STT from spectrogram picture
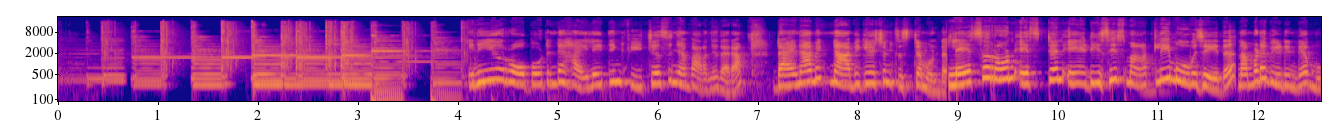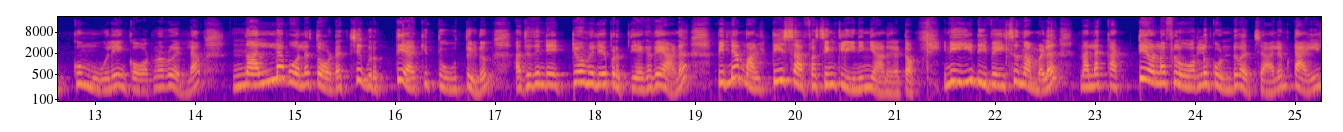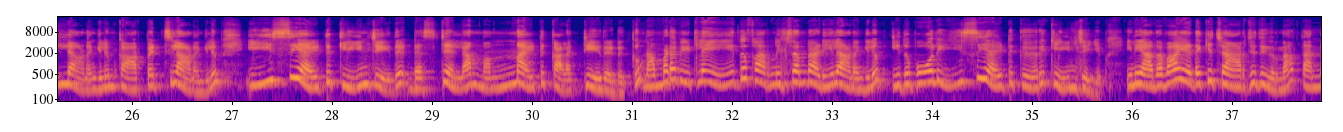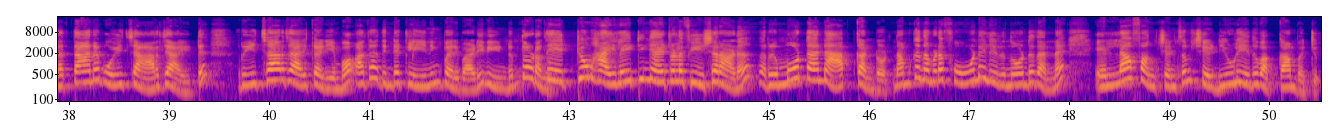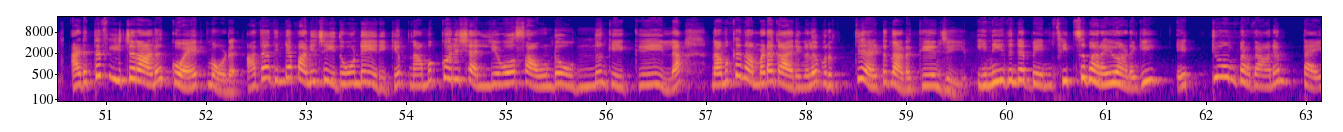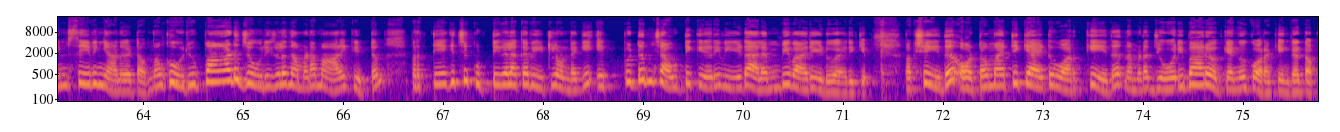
ഇനി ഈ റോബോട്ടിന്റെ ഹൈലൈറ്റിംഗ് ഫീച്ചേഴ്സ് ഞാൻ പറഞ്ഞു തരാം. ഡൈനാമിക് നാവിഗേഷൻ സിസ്റ്റം ഉണ്ട്. Laser on S ten A D C smartly move ചെയ്ത് നമ്മുടെ വീടിന്റെ മുക്കും മൂലയും കോർണറും എല്ലാം നല്ല പോലെ തുടച്ച് വൃത്തിയാക്കി തൂത്തിടും. അത് ഇതിന്റെ ഏറ്റവും വലിയ പ്രത്യേകതയാണ് പിന്നെ മൾട്ടി സർഫസിങ് ക്ലീനിങ് ആണ് കേട്ടോ. ഇനി ഈ ഡിവൈസ് നമ്മൾ നല്ല കട്ടിയുള്ള ഫ്ലോറിൽ കൊണ്ടുവച്ചാലും ടൈലിലാണെങ്കിലും കാർപ്പറ്റ്സിലാണെങ്കിലും ഈസി ആയിട്ട് ക്ലീൻ ചെയ്ത് ഡസ്റ്റ് എല്ലാം നന്നായിട്ട് കളക്ട് ചെയ്തെടുക്കും. നമ്മുടെ വീട്ടിലെ ഏത് ഫർണിച്ചറിന്റെ അടിയിലാണെങ്കിലും ഇതുപോലെ ഈസി ആയിട്ട് കയറി ക്ലീൻ ചെയ്യും. ഇനി അഥവാ ഇടയ്ക്ക് ചാർജ് തീർന്നാൽ തന്നെത്താനെ പോയി ചാർജ് ആയിട്ട് റീചാർജ് ആയി കഴിയുമ്പോൾ അത് അതിന്റെ ക്ലീനിങ് പരിപാടി വീണ്ടും തുടങ്ങും. ഏറ്റവും ഹൈലൈറ്റിംഗ് ആയിട്ടുള്ള ഫീച്ചറാണ് റിമോട്ട് ആൻഡ് ആപ്പ് കൺട്രോൾ. നമുക്ക് നമ്മുടെ ഫോണിൽ ഇരുന്നുകൊണ്ട് തന്നെ എല്ലാ ഫംഗ്ഷൻസും ഷെഡ്യൂൾ ചെയ്ത് വെക്കാൻ പറ്റും. അടുത്ത ഫീച്ചറാണ് ക്വയറ്റ് മോഡ് അത് അതിന്റെ പണി ചെയ്തുകൊണ്ടേയിരിക്കും. നമുക്കൊരു ശല്യമോ സൗണ്ടോ ഒന്നും കേൾക്കുകയില്ല നമുക്ക് നമ്മുടെ കാര്യങ്ങൾ വൃത്തിയായിട്ട് നടക്കുകയും ചെയ്യും. ഇനി ഇതിന്റെ ബെനിഫിറ്റ്സ് പറയുവാണെങ്കിൽ ഏറ്റവും പ്രധാനം ടൈം സേവിംഗ് ആണ് കേട്ടോ. നമുക്ക് ഒരുപാട് ജോലികൾ നമ്മുടെ മാറി കിട്ടും. പ്രത്യേകിച്ച് കുട്ടികളൊക്കെ വീട്ടിലുണ്ടെങ്കിൽ എപ്പോഴും ചവിട്ടി കയറി വീട് അലമ്പി വാരി ഇടുമായിരിക്കും പക്ഷേ ഇത് ഓട്ടോമാറ്റിക് ആയിട്ട് വർക്ക് ചെയ്ത് നമ്മുടെ ജോലിഭാരമൊക്കെ അങ്ങ് കുറയ്ക്കും കേട്ടോ.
